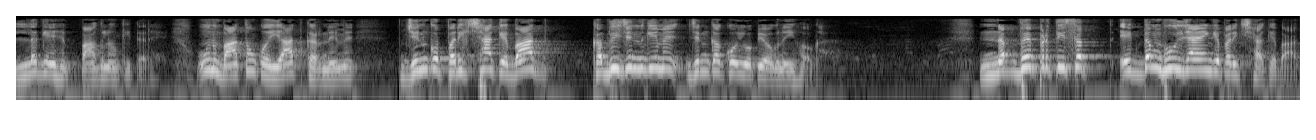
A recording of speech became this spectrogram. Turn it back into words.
लगे हैं पागलों की तरह। उन बातों को याद करने में जिनको परीक्षा के बाद कभी ज़िंदगी में जिनका कोई उपयोग नहीं होगा। नब्बे प्रतिशत एकदम भूल जाएँगे परीक्षा के बाद।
